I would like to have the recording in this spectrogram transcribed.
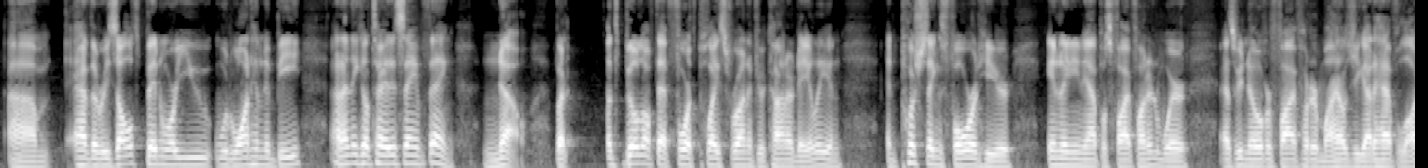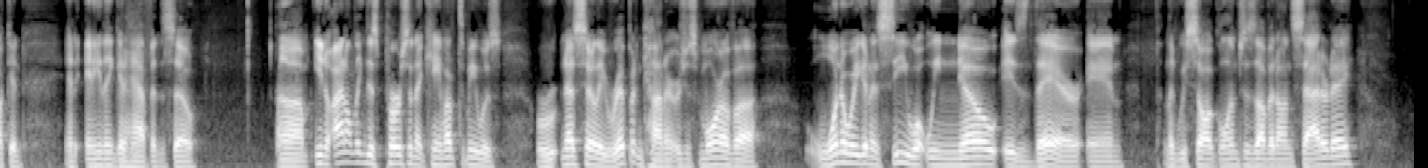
Um, have the results been where you would want him to be? And I think he'll tell you the same thing. No. But let's build off that fourth place run if you're Conor Daly and, and push things forward here in Indianapolis 500, where, as we know, over 500 miles, you got to have luck and, and anything can happen. So, um, you know, I don't think this person that came up to me was necessarily ripping Conor. It was just more of a, when are we going to see what we know is there? And I think we saw glimpses of it on Saturday.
